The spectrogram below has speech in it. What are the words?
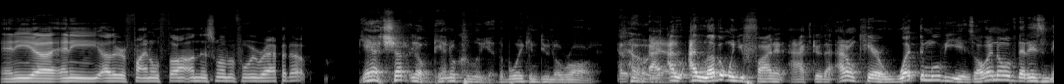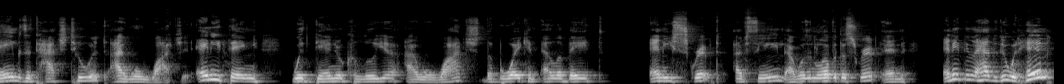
Any uh, any other final thought on this one before we wrap it up? Yeah, shut up. yo, Daniel Kaluuya, the boy can do no wrong. Oh, yeah. I, I, I, love it when you find an actor that I don't care what the movie is. All I know is that his name is attached to it. I will watch it. Anything with Daniel Kaluuya, I will watch. The boy can elevate any script I've seen. I wasn't in love with the script, and anything that had to do with him,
